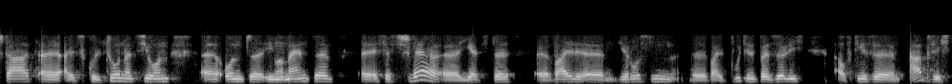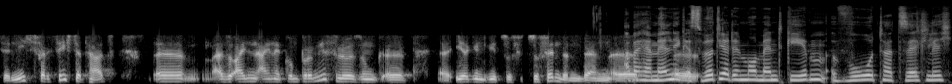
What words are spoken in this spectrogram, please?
Staat, äh, als Kulturnation. Äh, und äh, im Moment äh, ist es schwer äh, jetzt, äh, weil äh, die Russen, äh, weil Putin persönlich auf diese Absicht nicht verzichtet hat, äh, also ein, eine Kompromisslösung äh, irgendwie zu, zu finden. Denn, äh, Aber Herr Melnik, äh, es wird ja den Moment geben, wo tatsächlich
